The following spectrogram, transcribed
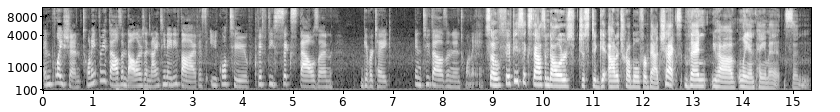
inflation. Twenty three thousand dollars in nineteen eighty five is equal to fifty six thousand, give or take, in two thousand and twenty. So fifty-six thousand dollars just to get out of trouble for bad checks. Then you have land payments and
